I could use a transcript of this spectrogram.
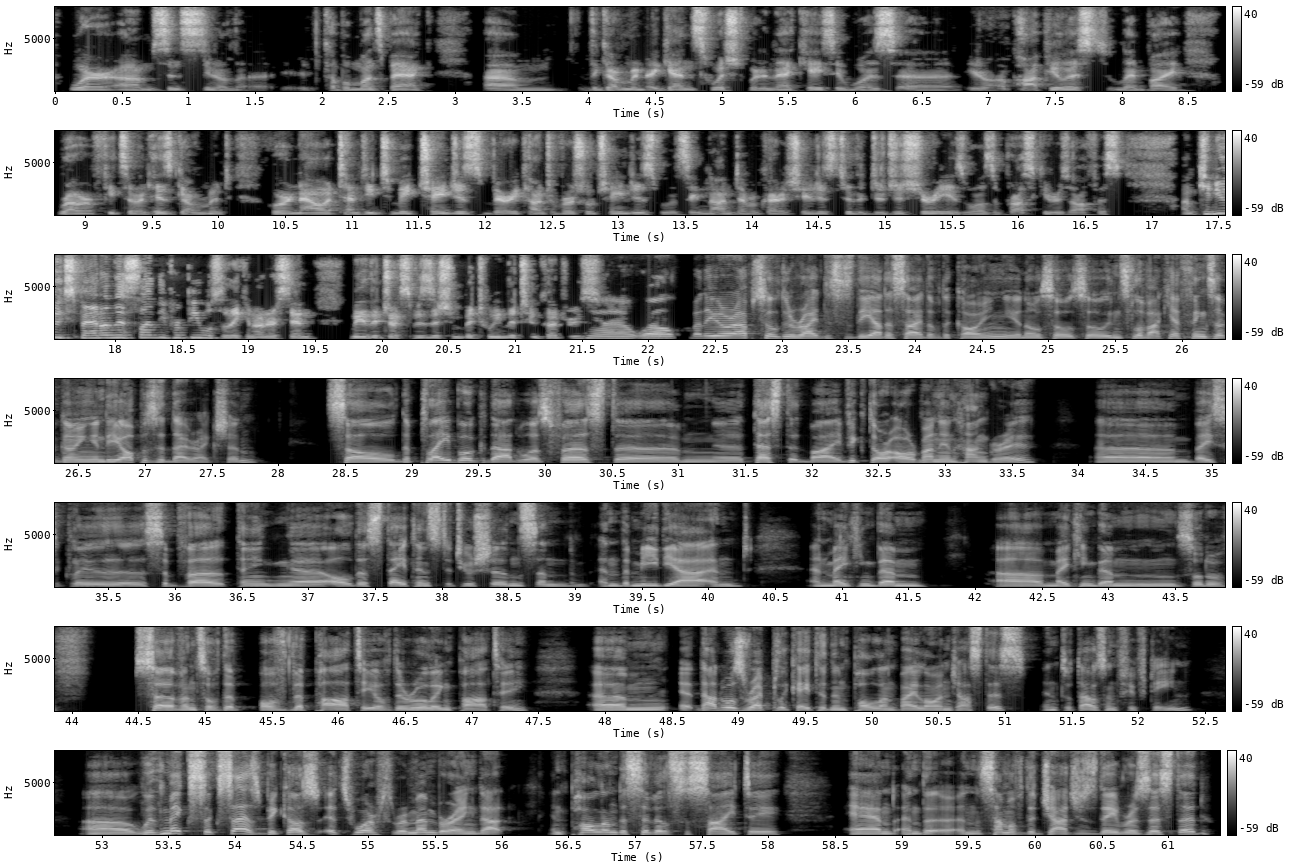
where um, since you know a couple months back, um, the government again switched, but in that case, it was uh, you know a populist led by Robert Fico and his government, who are now attempting to make changes, very controversial changes, we would say non-democratic changes to the judiciary as well as the prosecutor's office. Um, can you expand on this slightly for people so they can understand maybe the juxtaposition between the two countries? Yeah, well, but you're absolutely right. This is the other side of the coin. You know, so so in Slovakia things are going in the opposite direction. So the playbook that was first um, uh, tested by Viktor Orban in Hungary, um, basically uh, subverting uh, all the state institutions and and the media and and making them uh, making them sort of servants of the of the party of the ruling party. Um, that was replicated in Poland by Law and Justice in 2015 uh, with mixed success because it's worth remembering that in Poland, the civil society and and the, and some of the judges they resisted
